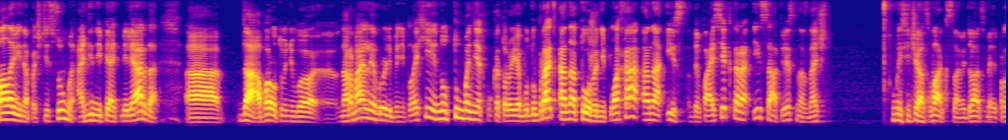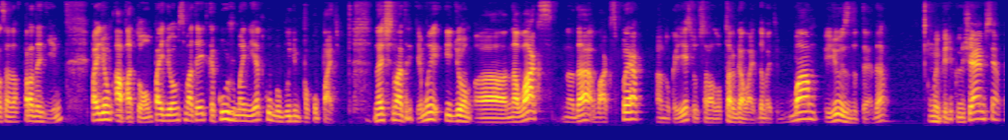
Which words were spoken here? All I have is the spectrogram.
половина почти суммы, 1,5 миллиарда. А, да, обороты у него э, нормальные, вроде бы неплохие, но ту монетку, которую я буду брать, она тоже неплоха, она из DeFi сектора и, соответственно, значит, мы сейчас VAX с вами 25% продадим, пойдем, а потом пойдем смотреть, какую же монетку мы будем покупать. Значит, смотрите, мы идем э, на VAX, да, VAXP, а ну-ка, есть тут сразу торговать, давайте, бам, USDT, да, мы переключаемся,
